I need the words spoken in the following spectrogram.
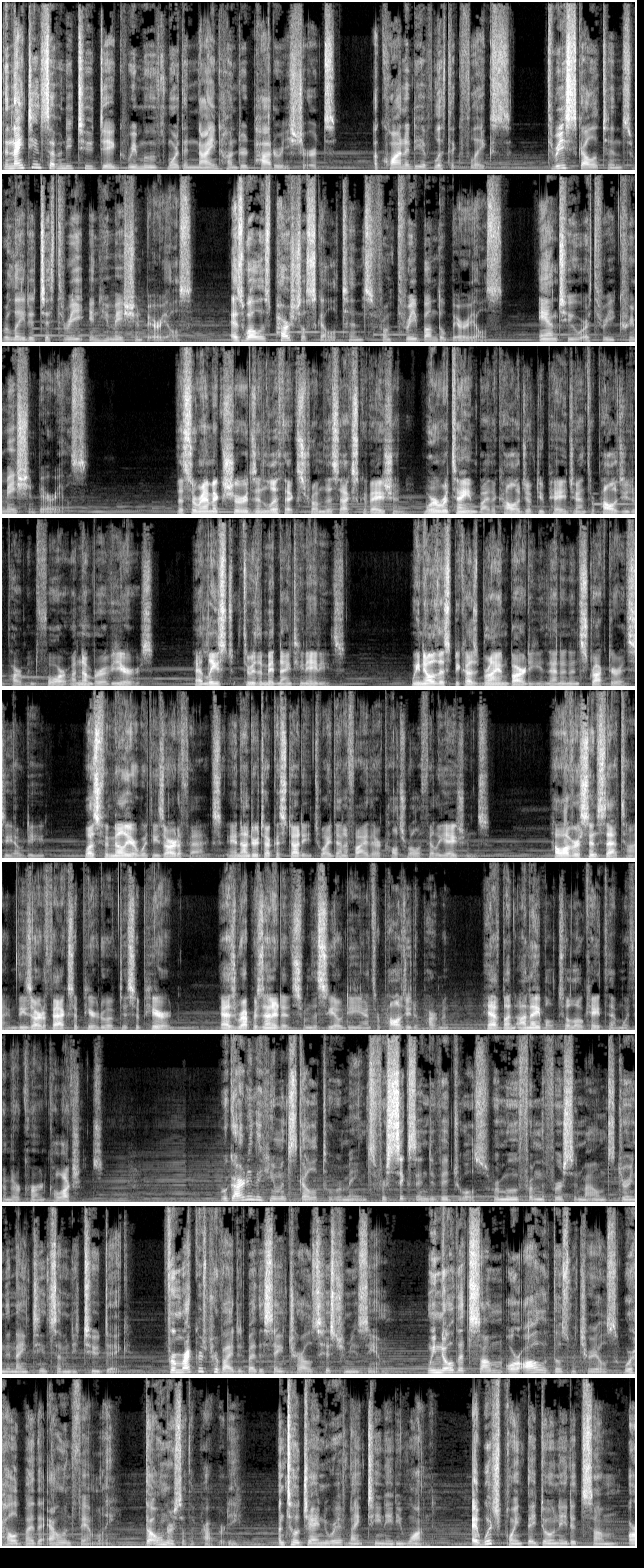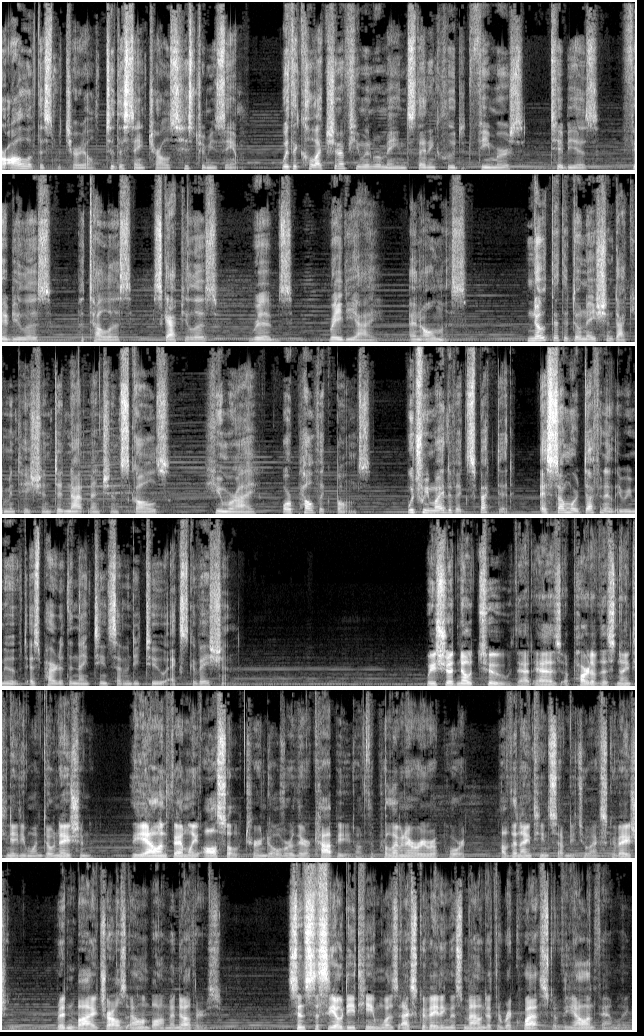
The 1972 dig removed more than 900 pottery sherds a quantity of lithic flakes, three skeletons related to three inhumation burials, as well as partial skeletons from three bundle burials and two or three cremation burials. The ceramic sherds and lithics from this excavation were retained by the College of DuPage Anthropology Department for a number of years, at least through the mid 1980s. We know this because Brian Bardy, then an instructor at COD, was familiar with these artifacts and undertook a study to identify their cultural affiliations. However, since that time, these artifacts appear to have disappeared, as representatives from the COD Anthropology Department have been unable to locate them within their current collections. Regarding the human skeletal remains for six individuals removed from the Ferson mounds during the 1972 dig, From records provided by the St. Charles History Museum, we know that some or all of those materials were held by the Allen family, the owners of the property, until January of 1981, at which point they donated some or all of this material to the St. Charles History Museum, with a collection of human remains that included femurs, tibias, fibulas, patellas, scapulas, ribs, radii, and ulnas. Note that the donation documentation did not mention skulls, humeri, or pelvic bones, which we might have expected, as some were definitely removed as part of the 1972 excavation. We should note, too, that as a part of this 1981 donation, the Allen family also turned over their copy of the preliminary report of the 1972 excavation, written by Charles Ellenbaum and others. Since the COD team was excavating this mound at the request of the Allen family,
